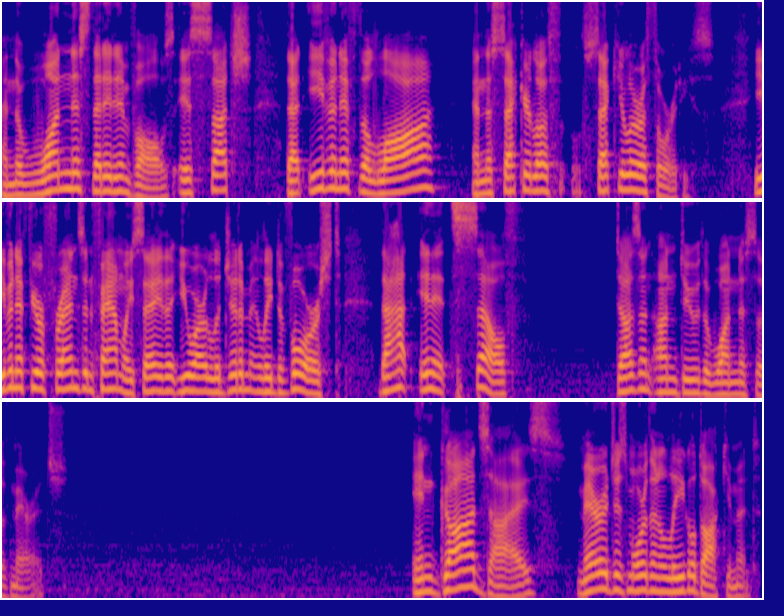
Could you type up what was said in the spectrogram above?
and the oneness that it involves is such that even if the law and the secular, secular authorities, even if your friends and family say that you are legitimately divorced, that in itself doesn't undo the oneness of marriage. In God's eyes, marriage is more than a legal document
